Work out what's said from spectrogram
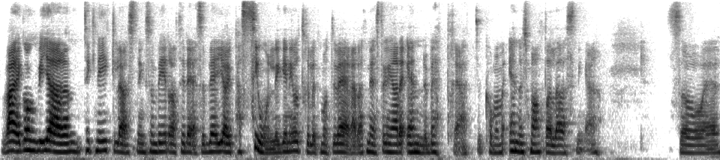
Varje gång vi gör en tekniklösning som bidrar till det så blir jag ju personligen otroligt motiverad att nästa gång göra det ännu bättre, att komma med ännu smartare lösningar. Så eh,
